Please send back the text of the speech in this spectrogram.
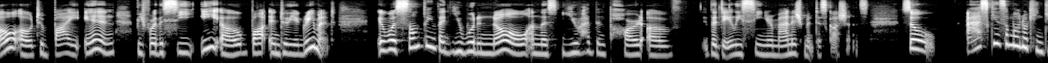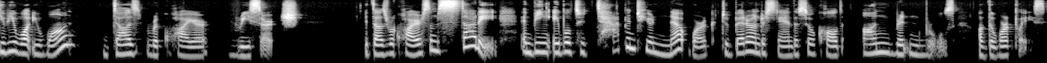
COO to buy in before the CEO bought into the agreement. It was something that you wouldn't know unless you had been part of the daily senior management discussions. So, asking someone who can give you what you want does require research it does require some study and being able to tap into your network to better understand the so called unwritten rules of the workplace.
